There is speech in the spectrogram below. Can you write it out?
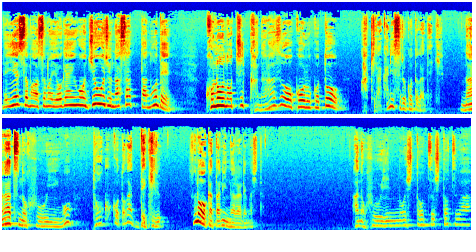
でイエス様はその予言を成就なさったのでこの後必ず起こることを明らかにすることができる。7つの封印を解くことができる。そのお方になられました。あの封印の一つ一つは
